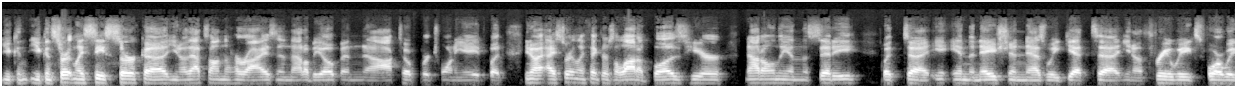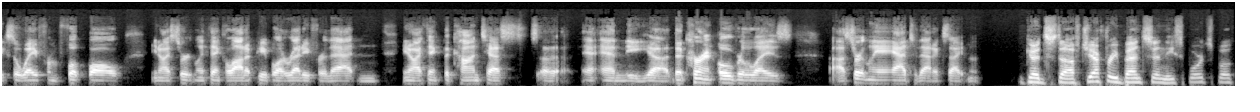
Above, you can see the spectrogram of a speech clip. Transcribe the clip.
You can you can certainly see Circa. You know, that's on the horizon. That'll be open uh, October 28th. But you know, I, I certainly think there's a lot of buzz here, not only in the city but uh, in the nation as we get uh, you know three weeks four weeks away from football you know i certainly think a lot of people are ready for that and you know i think the contests uh, and the uh, the current overlays uh, certainly add to that excitement Good stuff. Jeffrey Benson, the sportsbook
